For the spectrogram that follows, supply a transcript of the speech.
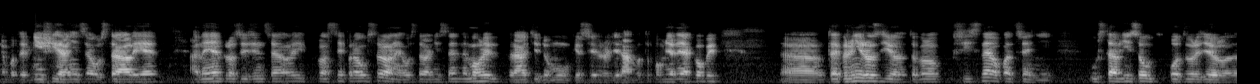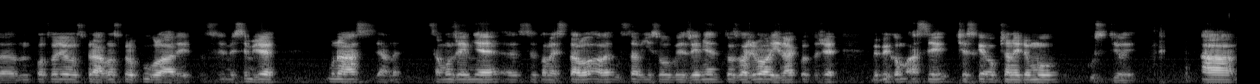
nebo té vnější hranice Austrálie, a nejen pro cizince, ale i vlastně pro Australany. Australani se nemohli vrátit domů ke svým rodinám. To poměrně jakoby, uh, to je první rozdíl, to bylo přísné opatření. Ústavní soud potvrdil, uh, potvrdil správnost kroků vlády. Myslím, že u nás, já ne, samozřejmě se to nestalo, ale ústavní soud by zřejmě to zvažoval jinak, protože my bychom asi české občany domů pustili. A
